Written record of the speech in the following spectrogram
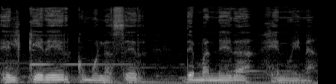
el querer como el hacer de manera genuina.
